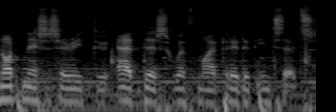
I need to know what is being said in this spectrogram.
not necessary to add this with my threaded inserts.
